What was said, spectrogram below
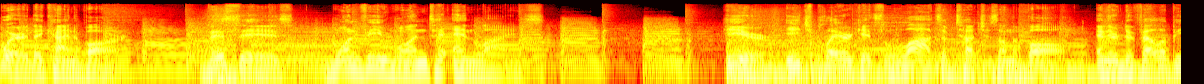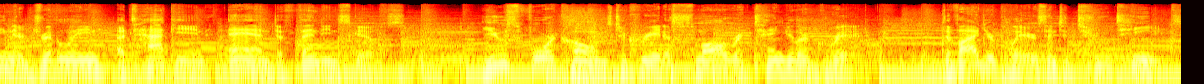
where they kind of are. This is 1v1 to end lines. Here, each player gets lots of touches on the ball, and they're developing their dribbling, attacking, and defending skills. Use four cones to create a small rectangular grid. Divide your players into two teams,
